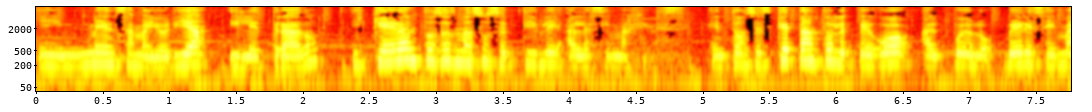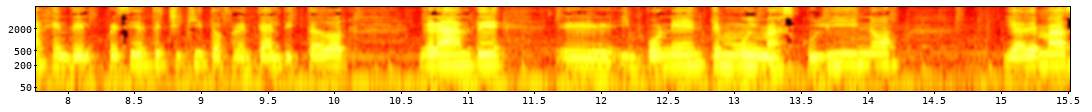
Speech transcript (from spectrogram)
inmensa mayoría iletrado y que era entonces más susceptible a las imágenes. Entonces, ¿qué tanto le pegó al pueblo ver esa imagen del presidente chiquito frente al dictador grande, eh, imponente, muy masculino? Y además,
